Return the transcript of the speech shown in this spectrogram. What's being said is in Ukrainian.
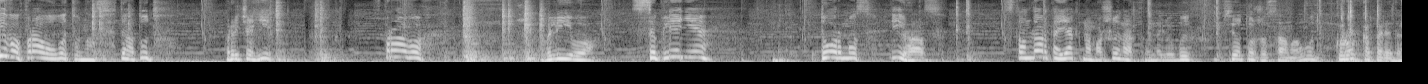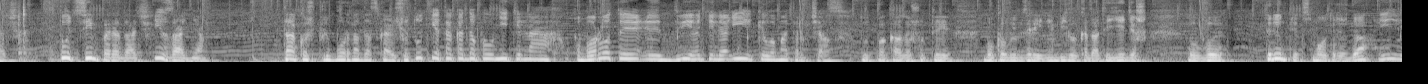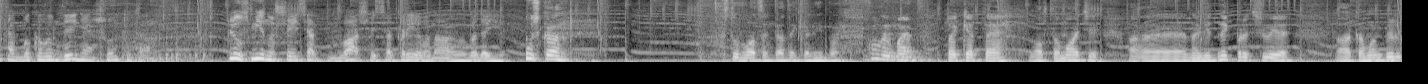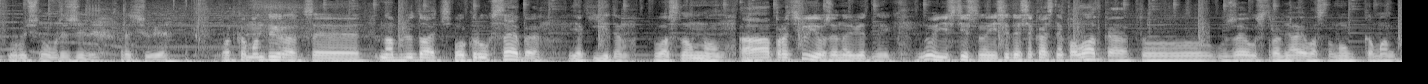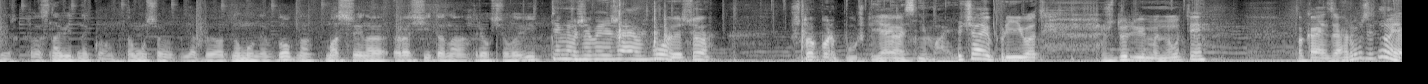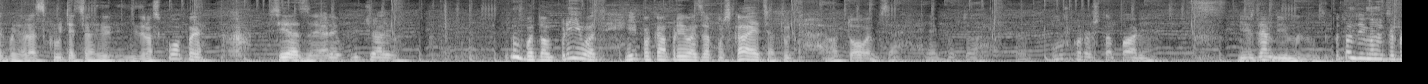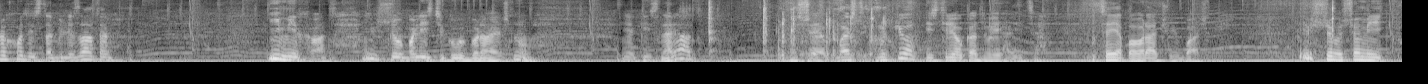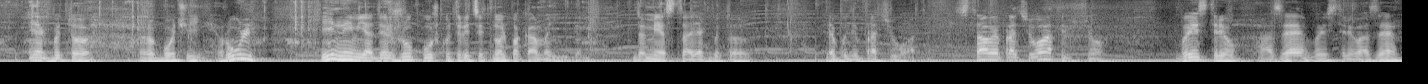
Вліво, вправо, от у нас. Да, тут рычаги. Вправо, вліво. Сцеплення, тормоз і газ. Стандартно, як на машинах, на любих, все те же саме. От коробка передач. Тут 7 передач і задня. Також приборна доска, що тут є така дополнительна обороти е, двигателя і кілометр в час. Тут показує, що ти боковим зрением видел, когда ты едешь в тримплік смотриш, да? і так боковим зрением, що тут. а, Плюс-мінус 62-63 вона видає. Пушка 125 калібр. Кулемет ПКТ в автоматі. а, е, Навідник працює, а командир у ручному режимі працює. От командира це наблюдати вокруг себе, як їдемо в основному. А працює вже навідник. Ну і звісно, якщо десь якась неполадка, то вже устраняє в основному командир з навідником. Тому що якби одному невдобно. Машина розчитана трьох чоловік. Ти ми вже виїжджаємо в бою, все, штопор пушки, я його знімаю. Включаю привод, жду 2 минути, поки він загрузить, ну якби розкрутяться гідроскопи, всі азери включаю. Ну, потім привод, і поки привод запускається, тут готуємося, якби то пушку розштопарюємо і ждемо 2 минути. Потім 2 минути проходить стабілізатор і міхат. І все, балістику вибираєш, ну, який снаряд. Ще, бачите, крутю і стрілка двигається. Це я поворачую башню. І все, ось мій якби то робочий руль. І ним я держу пушку 30-0, поки ми їдемо. До міста, якби то, де будемо працювати. Стали працювати, все. Вистріл, азе, вистріл, азе.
